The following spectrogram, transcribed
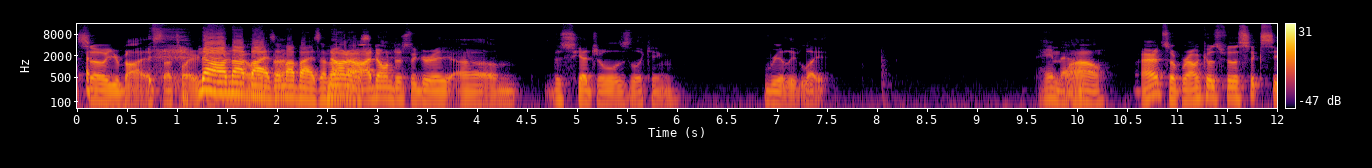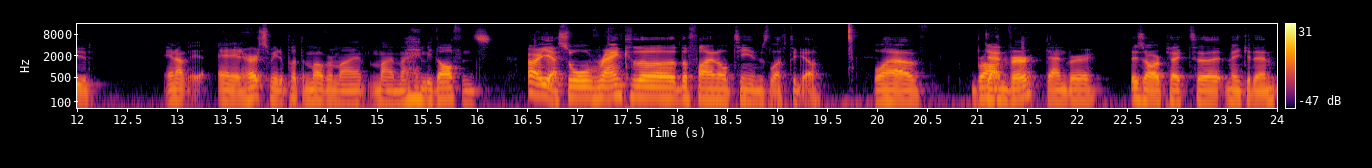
So you're biased. That's why you're. No, I'm not here like biased. I'm not biased. I'm no, not no, biased. I don't disagree. Um, the schedule is looking really light. Hey man, Wow. All right, so Broncos for the sixth seed. and I'm and it hurts me to put them over my my Miami Dolphins. All right, yeah. So we'll rank the the final teams left to go. We'll have Bron- Denver Denver, is our pick to make it in.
